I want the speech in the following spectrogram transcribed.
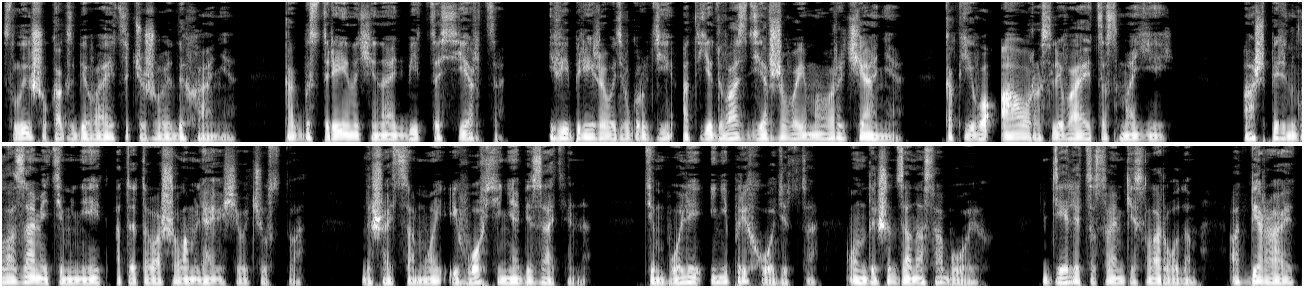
Слышу, как сбивается чужое дыхание, как быстрее начинает биться сердце и вибрировать в груди от едва сдерживаемого рычания как его аура сливается с моей. Аж перед глазами темнеет от этого ошеломляющего чувства. Дышать самой и вовсе не обязательно. Тем более и не приходится. Он дышит за нас обоих. Делится своим кислородом, отбирает,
